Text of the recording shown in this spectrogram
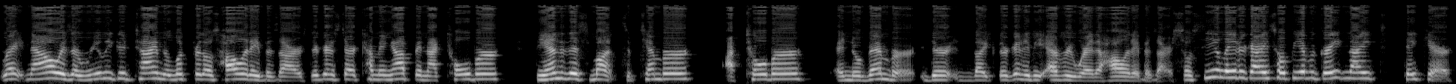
right now is a really good time to look for those holiday bazaars. They're going to start coming up in October, the end of this month, September, October, and November. They're like they're going to be everywhere, the holiday bazaars. So see you later, guys. Hope you have a great night. Take care.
